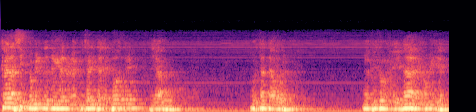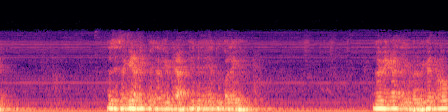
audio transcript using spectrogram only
Cada cinco minutos tenés que darle una cucharita de postre de agua. Por tanta hora. Me explicó que nada de comida. Entonces saqué la lista y le dije, mira, este me dio tu colega. No es venganza, digo, pero fíjate vos,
